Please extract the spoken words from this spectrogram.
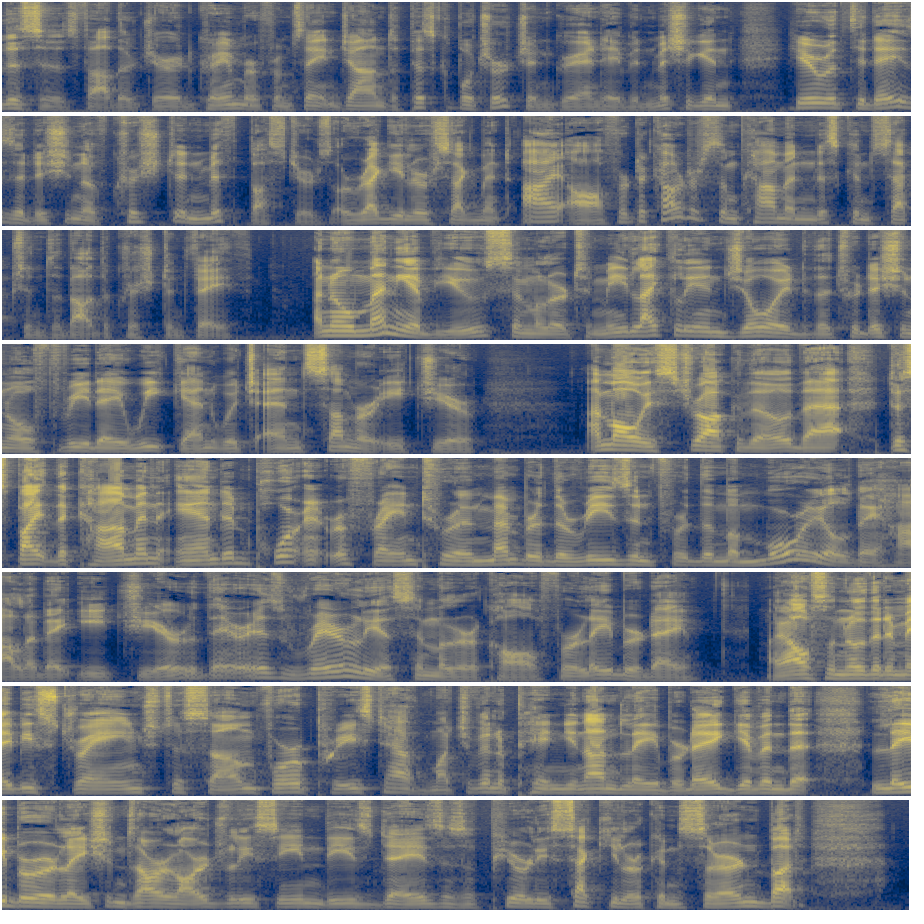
This is Father Jared Kramer from St. John's Episcopal Church in Grand Haven, Michigan, here with today's edition of Christian Mythbusters, a regular segment I offer to counter some common misconceptions about the Christian faith. I know many of you, similar to me, likely enjoyed the traditional three day weekend which ends summer each year. I'm always struck, though, that despite the common and important refrain to remember the reason for the Memorial Day holiday each year, there is rarely a similar call for Labor Day. I also know that it may be strange to some for a priest to have much of an opinion on Labor Day, given that labor relations are largely seen these days as a purely secular concern, but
